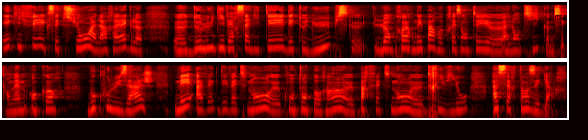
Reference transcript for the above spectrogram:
et qui fait exception à la règle de l'universalité des tenues, puisque l'empereur n'est pas représenté à l'antique, comme c'est quand même encore beaucoup l'usage, mais avec des vêtements euh, contemporains euh, parfaitement euh, triviaux à certains égards.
